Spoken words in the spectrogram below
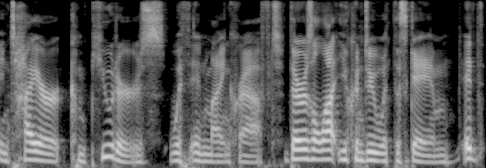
entire computers within Minecraft. There's a lot you can do with this game. It's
